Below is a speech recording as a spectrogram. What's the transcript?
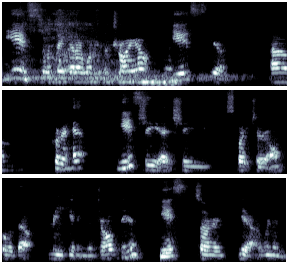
yes, sort of thing that I wanted to try out. yes, Yeah. Um, Kura Hat, yes, she actually spoke to her uncle about me getting the job there. Yes. So yeah, I went and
